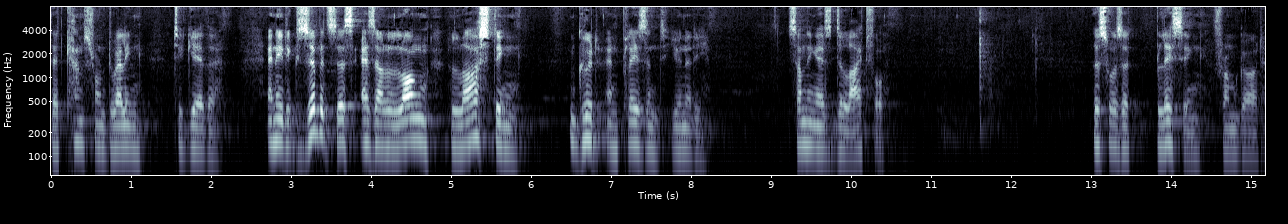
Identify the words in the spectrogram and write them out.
that comes from dwelling together. And it exhibits this as a long lasting, good and pleasant unity, something as delightful. This was a blessing from God.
